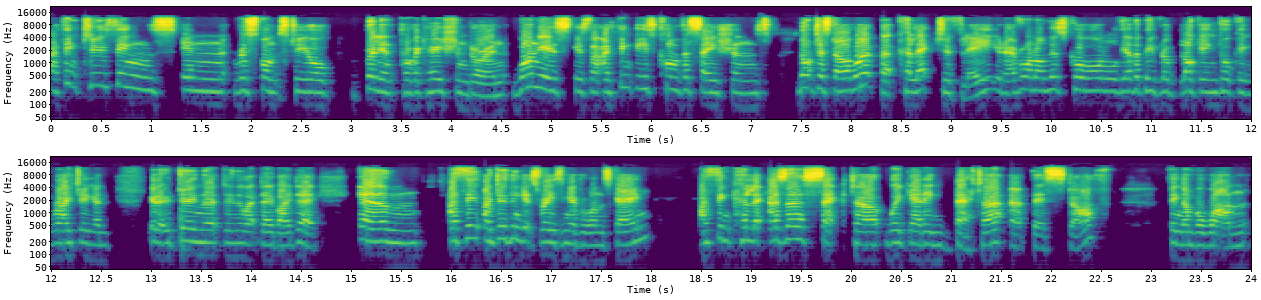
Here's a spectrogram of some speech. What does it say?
I think two things in response to your brilliant provocation, Dorian. One is is that I think these conversations, not just our work, but collectively, you know, everyone on this call, all the other people are blogging, talking, writing, and you know, doing the doing the work day by day. Um, I think I do think it's raising everyone's game. I think as a sector, we're getting better at this stuff. Thing number one.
